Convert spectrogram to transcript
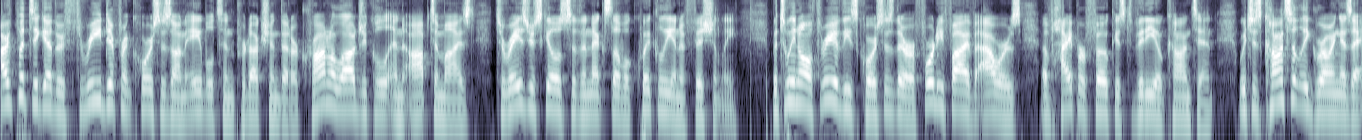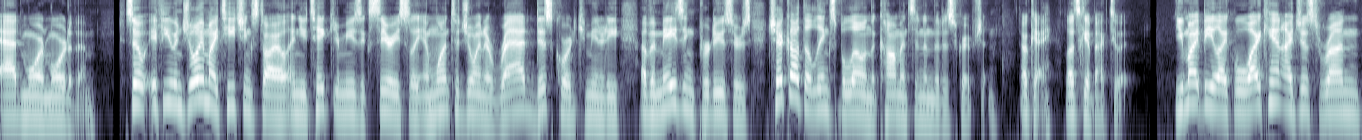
I've put together three different courses on Ableton production that are chronological and optimized to raise your skills to the next level quickly and efficiently. Between all three of these courses, there are 45 hours of hyper focused video content, which is constantly growing as I add more and more to them. So, if you enjoy my teaching style and you take your music seriously and want to join a rad Discord community of amazing producers, check out the links below in the comments and in the description. Okay, let's get back to it. You might be like, well, why can't I just run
